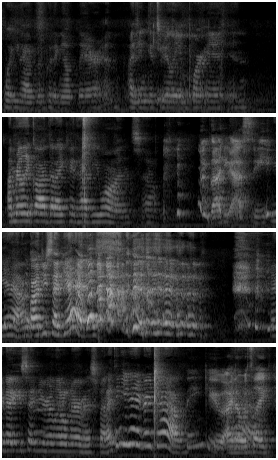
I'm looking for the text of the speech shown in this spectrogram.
what you have been putting out there, and I think it's you. really important. And I'm really glad that I could have you on. So I'm glad you asked me. yeah, I'm glad you said yes. I know you said you were a little nervous, but I think you did a great job. Thank you. I know it's Yeah. like,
